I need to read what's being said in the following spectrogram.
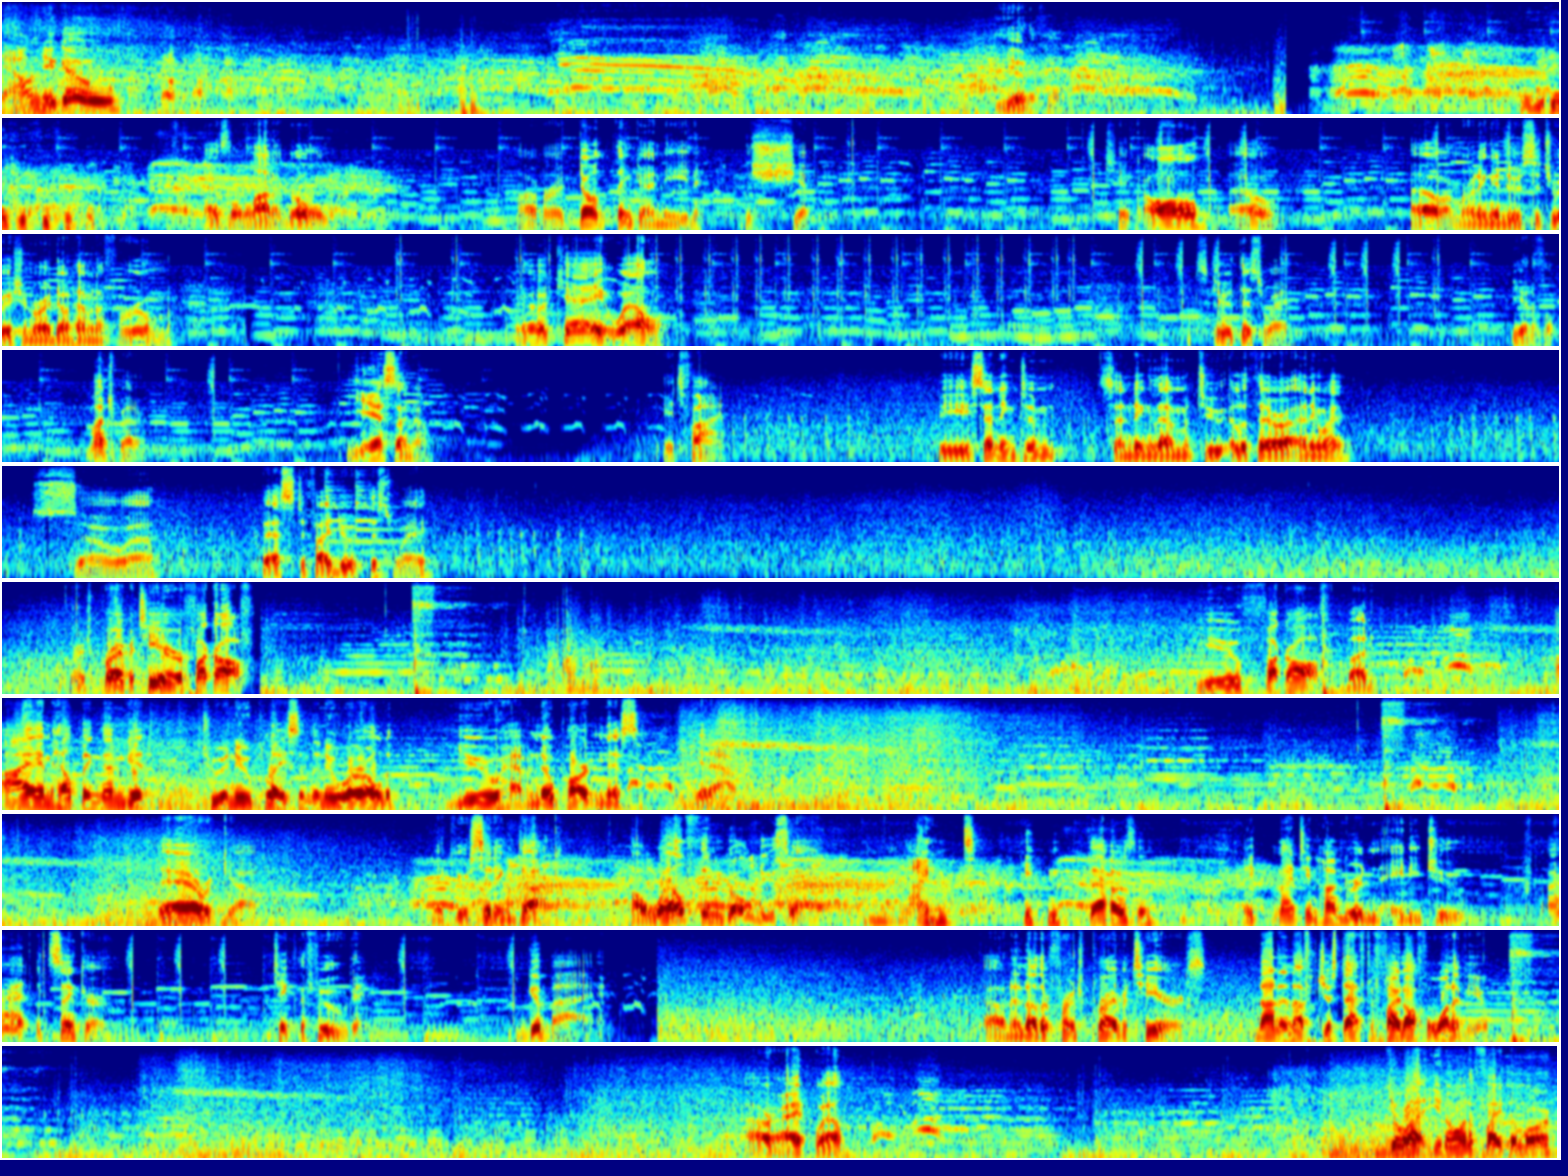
Down you go. Beautiful. That's a lot of gold. However, I don't think I need the ship. Take all. Oh. Oh, I'm running into a situation where I don't have enough room. Okay, well. Let's do it this way. Beautiful. Much better. Yes, I know. It's fine. Be sending to sending them to Eleuthera anyway. So, uh, best if I do it this way. French privateer, fuck off! You fuck off, bud. I am helping them get to a new place in the new world. You have no part in this. Get out. There we go. Make you a sitting duck. A wealth in gold, you say? 19,000... 1982. Alright, let's sink her. Take the food. Goodbye. Oh, and another French privateers. Not enough just to have to fight off one of you. Alright, well. You what, you don't want to fight no more?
